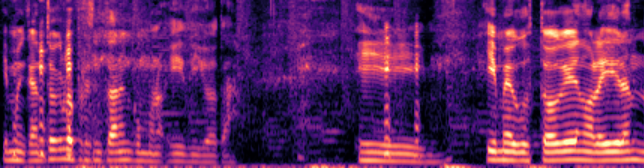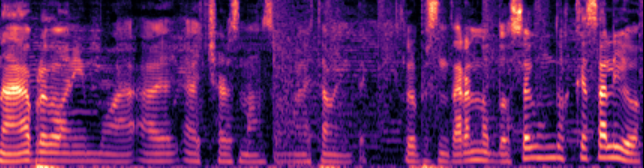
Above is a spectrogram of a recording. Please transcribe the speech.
Y me encantó que lo presentaran como unos idiotas. Y, y me gustó que no le dieran nada de protagonismo a, a- Charles Manson, honestamente. Lo presentaran los dos segundos que salió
